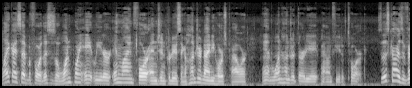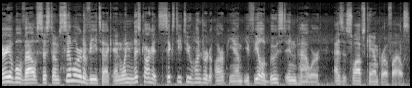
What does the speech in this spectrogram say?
Like I said before, this is a 1.8 liter inline 4 engine producing 190 horsepower and 138 pound-feet of torque. So this car has a variable valve system similar to VTEC, and when this car hits 6200 RPM, you feel a boost in power as it swaps cam profiles.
